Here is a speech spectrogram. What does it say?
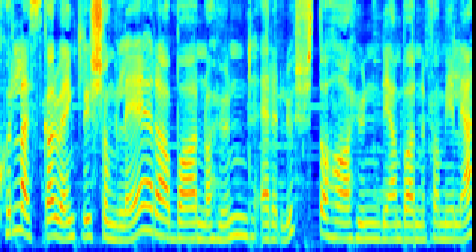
hvordan skal du egentlig sjonglere barn og hund? Er det lurt å ha hund i en barnefamilie?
